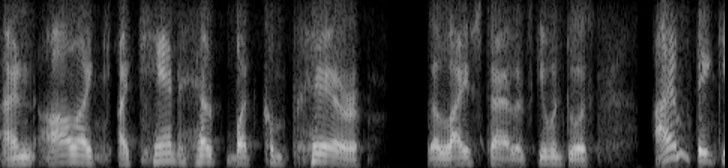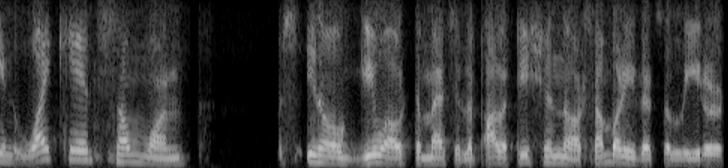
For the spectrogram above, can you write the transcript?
and all I I can't help but compare the lifestyle that's given to us. I'm thinking why can't someone you know give out the message, a politician or somebody that's a leader,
